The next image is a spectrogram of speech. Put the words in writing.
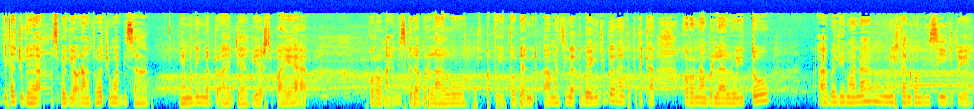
kita juga sebagai orang tua cuma bisa yang penting berdoa aja biar supaya corona ini segera berlalu seperti itu. Dan uh, masih nggak kebayang juga nanti ketika corona berlalu itu uh, bagaimana memulihkan kondisi gitu ya.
